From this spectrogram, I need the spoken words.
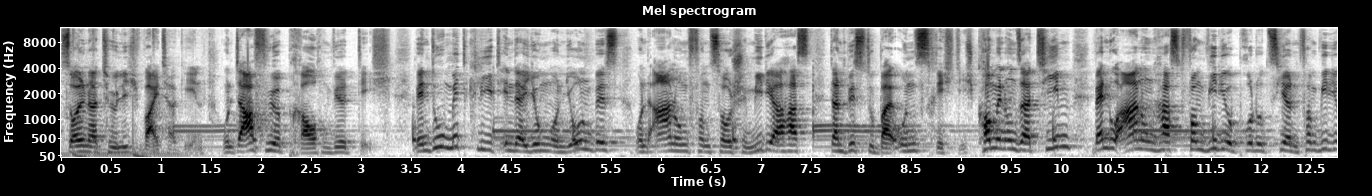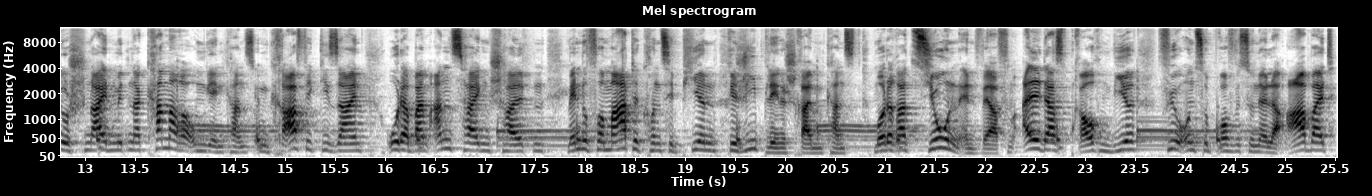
soll natürlich weitergehen. Und dafür brauchen wir dich. Wenn du Mitglied in der Jungen Union bist und Ahnung von Social Media hast, dann bist du bei uns richtig. Komm in unser Team, wenn du Ahnung hast vom Videoproduzieren, vom Videoschneiden, mit einer Kamera umgehen kannst, im Grafikdesign oder beim Anzeigen schalten, wenn du Formate konzipieren, Regiepläne schreiben kannst, Moderationen entwerfen, all das brauchen wir für unsere professionelle Arbeit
